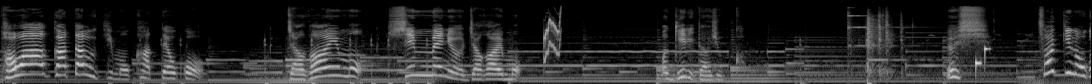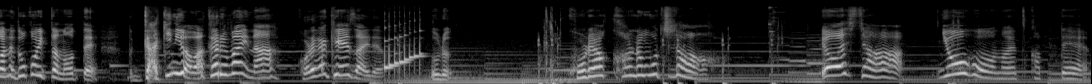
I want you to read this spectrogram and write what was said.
パワーガタウキも買っておこう。じゃがいも、新メニューじゃがいも。あ、ギリ大丈夫か。よし。さっきのお金どこ行ったのって、ガキにはわかるまいな。これが経済だよ。売る。こりゃ金持ちだ。よし、じゃあ、両方のやつ買って、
